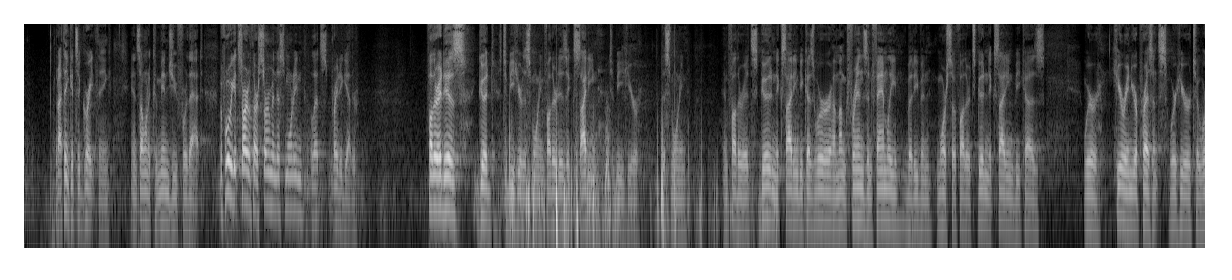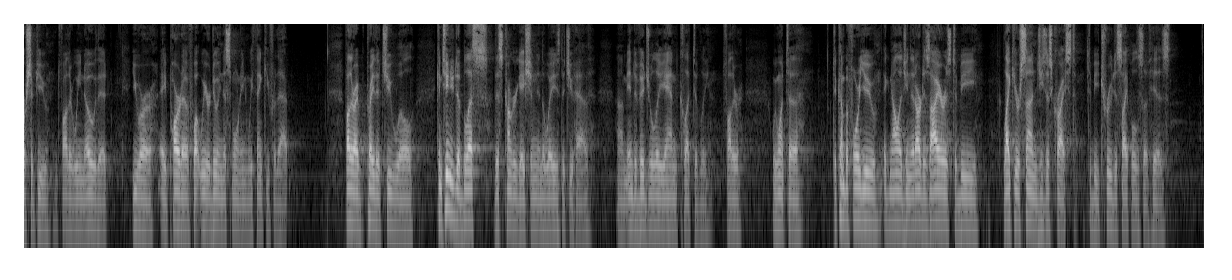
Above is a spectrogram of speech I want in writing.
but I think it's a great thing, and so I want to commend you for that. Before we get started with our sermon this morning, let's pray together. Father, it is good to be here this morning. Father, it is exciting to be here this morning. And Father, it's good and exciting because we're among friends and family, but even more so, Father, it's good and exciting because we're here in your presence. We're here to worship you. Father, we know that you are a part of what we are doing this morning. We thank you for that. Father, I pray that you will continue to bless this congregation in the ways that you have, um, individually and collectively. Father, we want to, to come before you acknowledging that our desire is to be like your Son, Jesus Christ, to be true disciples of His.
